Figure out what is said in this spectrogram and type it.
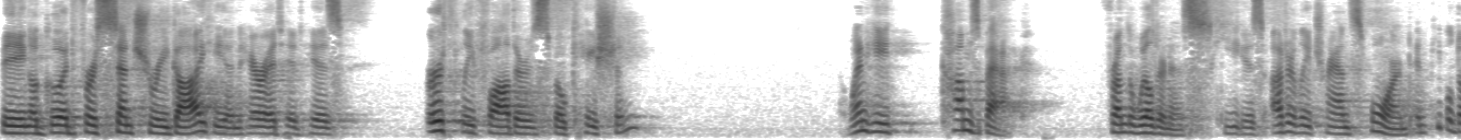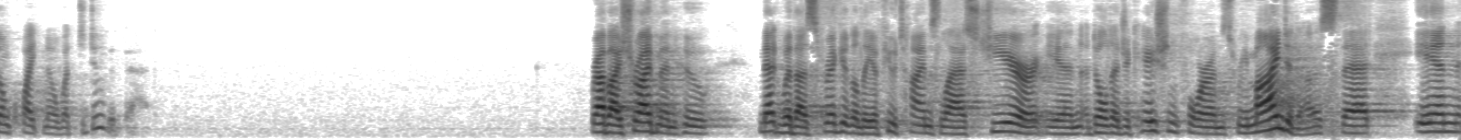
being a good first century guy, he inherited his earthly father's vocation. When he comes back from the wilderness, he is utterly transformed, and people don't quite know what to do with that. Rabbi Schreibman, who met with us regularly a few times last year in adult education forums, reminded us that in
